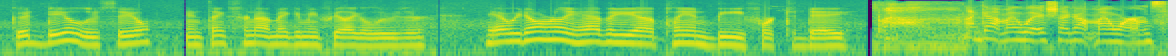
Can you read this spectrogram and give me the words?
Good deal, Lucille. And thanks for not making me feel like a loser. Yeah, we don't really have a uh, plan B for today. I got my wish. I got my worms.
